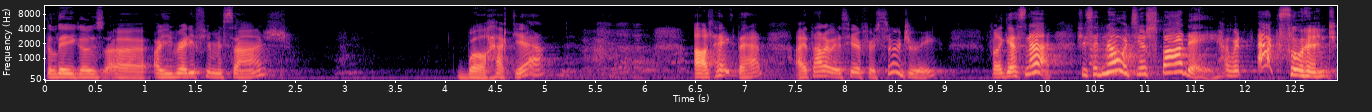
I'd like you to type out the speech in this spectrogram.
the lady goes, uh, are you ready for your massage? Well, heck yeah. I'll take that. I thought I was here for surgery, but I guess not. She said, no, it's your spa day. I went, excellent.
